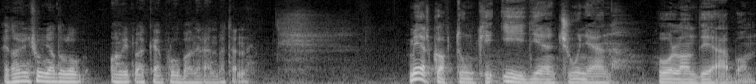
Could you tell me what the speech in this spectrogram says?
Egy nagyon csúnya dolog, amit meg kell próbálni rendbe tenni. Miért kaptunk ki így ilyen csúnyán Hollandiában?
